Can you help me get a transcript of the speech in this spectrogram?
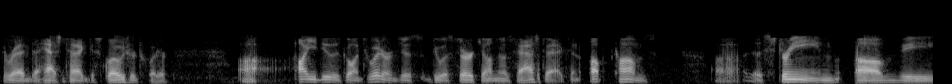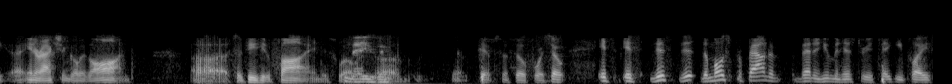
thread, the hashtag Disclosure Twitter. Uh, all you do is go on Twitter and just do a search on those hashtags, and up comes uh, a stream of the uh, interaction going on uh, so it's easy to find as well Amazing. as uh, tips and so forth. So it's it's this, this the most profound event in human history is taking place,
